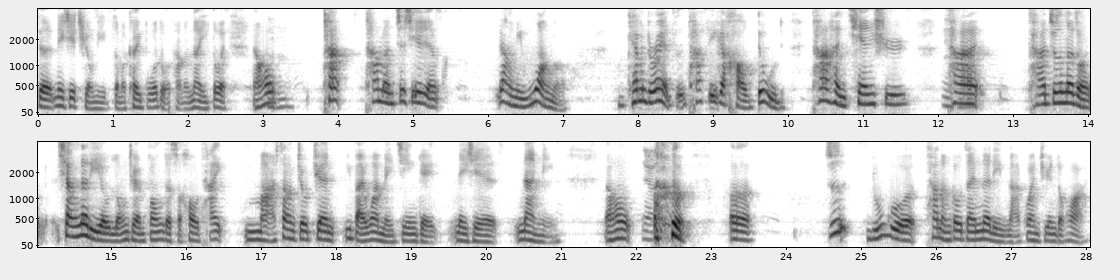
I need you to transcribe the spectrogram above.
的那些球迷怎么可以剥夺他们那一对？然后他他们这些人让你忘了，Kevin Durant 他是一个好 dude，他很谦虚，他他就是那种像那里有龙卷风的时候，他马上就捐一百万美金给那些难民，然后. 呃，就是。如果他能够在那里拿冠军的话，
